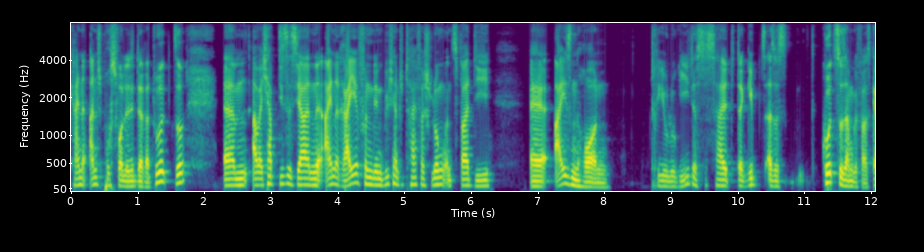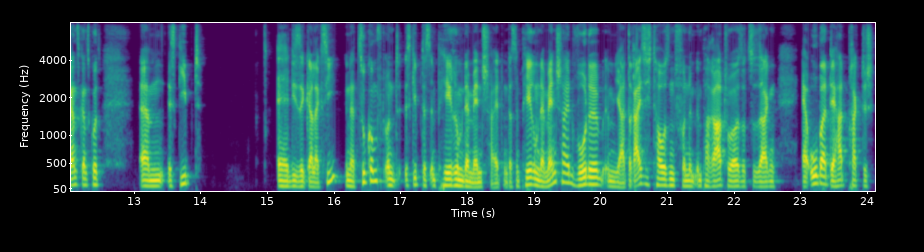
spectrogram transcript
keine anspruchsvolle Literatur so. Ähm, aber ich habe dieses Jahr eine, eine Reihe von den Büchern total verschlungen und zwar die äh, Eisenhorn-Trilogie. Das ist halt, da gibt's, also es, kurz zusammengefasst, ganz, ganz kurz. Ähm, es gibt äh, diese Galaxie in der Zukunft und es gibt das Imperium der Menschheit. Und das Imperium der Menschheit wurde im Jahr 30.000 von einem Imperator sozusagen erobert. Der hat praktisch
